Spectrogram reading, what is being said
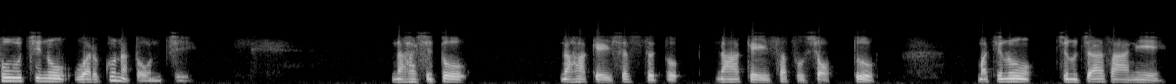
風地の悪くなとんち、那覇市と那覇警察署と、那覇警察署と、町のチヌチャーさんに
